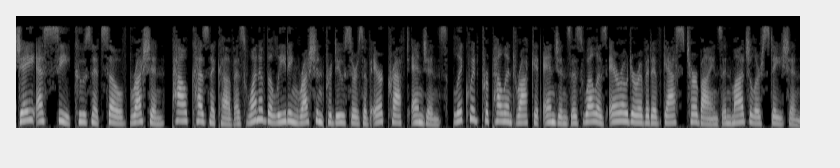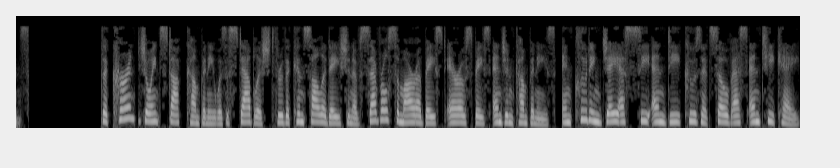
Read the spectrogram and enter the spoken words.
JSC Kuznetsov Russian, POW Kuznikov is one of the leading Russian producers of aircraft engines, liquid propellant rocket engines as well as aeroderivative gas turbines and modular stations. The current joint stock company was established through the consolidation of several Samara-based aerospace engine companies, including JSC ND Kuznetsov SNTK,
